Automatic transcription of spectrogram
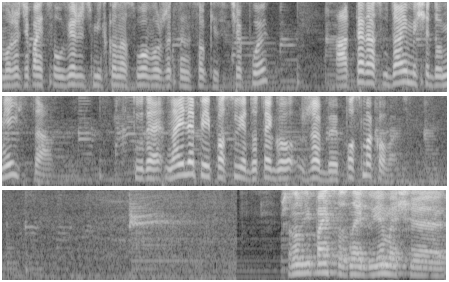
Możecie Państwo uwierzyć mi tylko na słowo, że ten sok jest ciepły. A teraz udajmy się do miejsca, które najlepiej pasuje do tego, żeby posmakować. Szanowni Państwo, znajdujemy się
